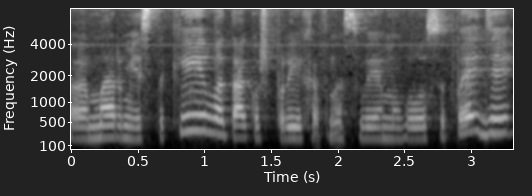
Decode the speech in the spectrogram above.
е, мер міста Києва. Також приїхав на своєму велосипеді, е,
